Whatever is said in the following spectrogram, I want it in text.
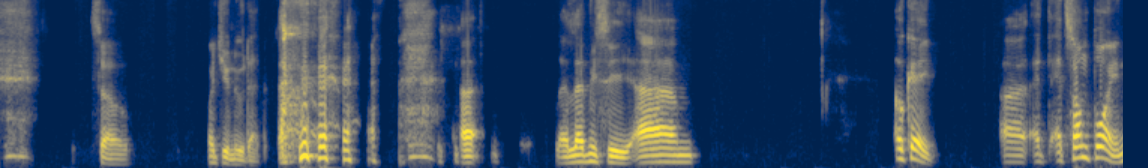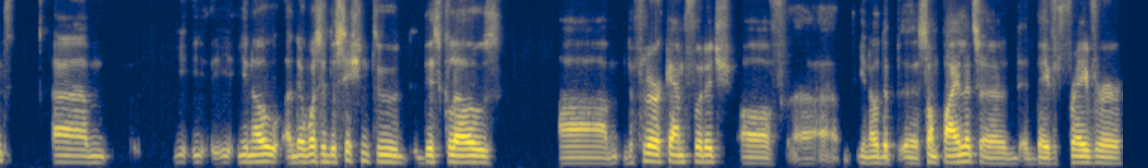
so, but you knew that. uh, let me see. Um, okay, uh, at at some point, um, you, you, know, uh, there was a decision to disclose um, the FLIR cam footage of, uh, you know, the uh, some pilots, uh, David Fravor,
